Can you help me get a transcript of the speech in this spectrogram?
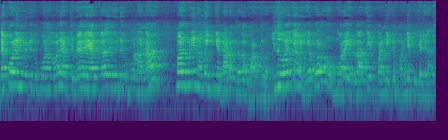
நெப்போலியன் வீட்டுக்கு போன மாதிரி அடுத்து வேற யாருக்காவது வீட்டுக்கு போனான்னா மறுபடியும் நம்ம இங்கே நடந்ததை மறந்துடுவோம். இது வரைக்கும் அவன் எவ்வளோ முறை எல்லாத்தையும் பண்ணிட்டு மன்னிப்பு கேட்டுக்கான்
